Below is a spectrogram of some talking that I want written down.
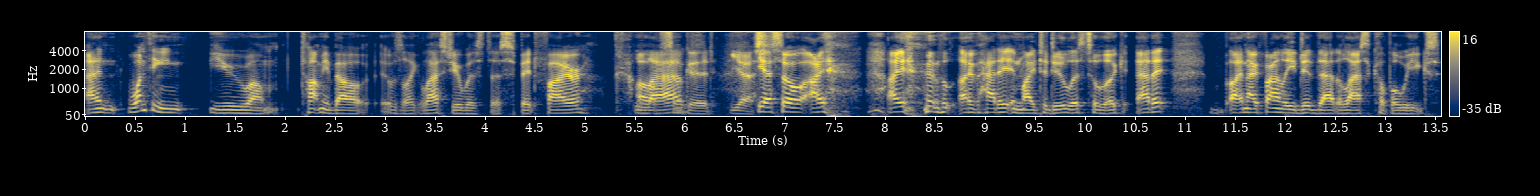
And one thing you um, taught me about it was like last year was the Spitfire Oh, lab. so good. Yes. Yeah, so I, I, I've had it in my to-do list to look at it, and I finally did that the last couple of weeks,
